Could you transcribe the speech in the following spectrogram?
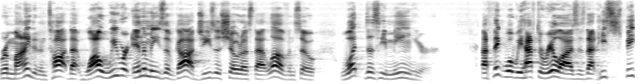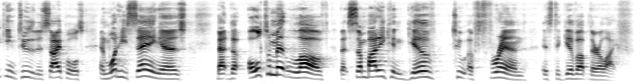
reminded and taught that while we were enemies of God, Jesus showed us that love. And so, what does he mean here? I think what we have to realize is that he's speaking to the disciples, and what he's saying is that the ultimate love that somebody can give to a friend is to give up their life.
